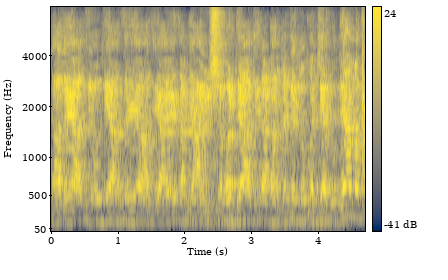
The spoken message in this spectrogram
कालही आजी होते आजही आजी आहेत आणि आयुष्यभर त्या आजी राहणार कारण ते लोकांच्या हृदयामध्ये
